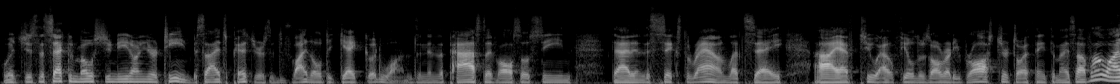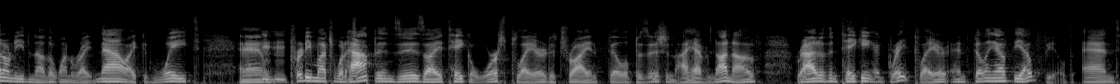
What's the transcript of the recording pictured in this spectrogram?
which is the second most you need on your team besides pitchers. It's vital to get good ones. And in the past, I've also seen that in the sixth round, let's say, I have two outfielders already rostered, so I think to myself, oh, I don't need another one right now. I could wait. And mm-hmm. pretty much what happens is I take a worse player to try and fill a position I have none of, rather than taking a great player and filling out the outfield. And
